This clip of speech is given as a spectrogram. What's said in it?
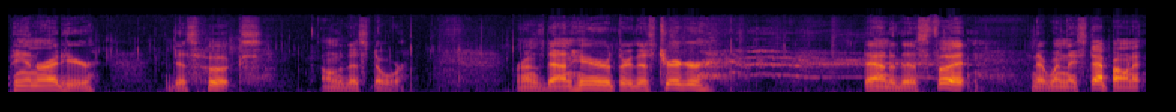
pin right here. It just hooks onto this door. Runs down here through this trigger, down to this foot, that when they step on it,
